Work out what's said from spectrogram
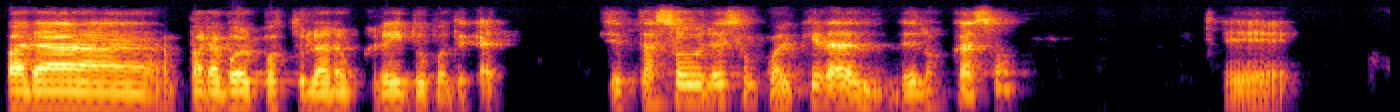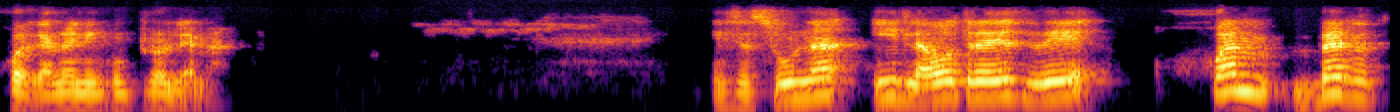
para, para poder postular a un crédito hipotecario. Si estás sobre eso en cualquiera de, los casos, eh, juega, no hay ningún problema. Esa es una. Y la otra es de Juan Ber-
